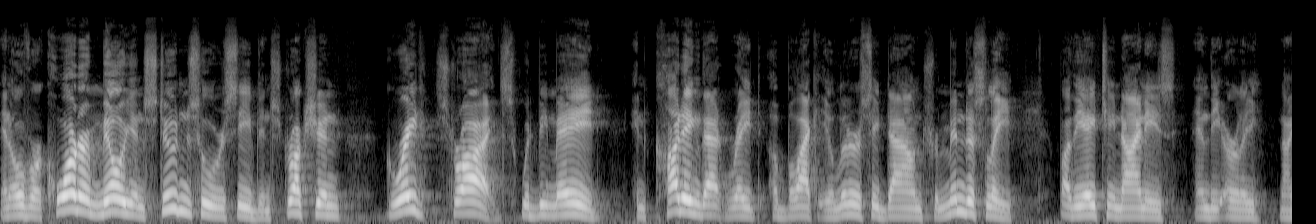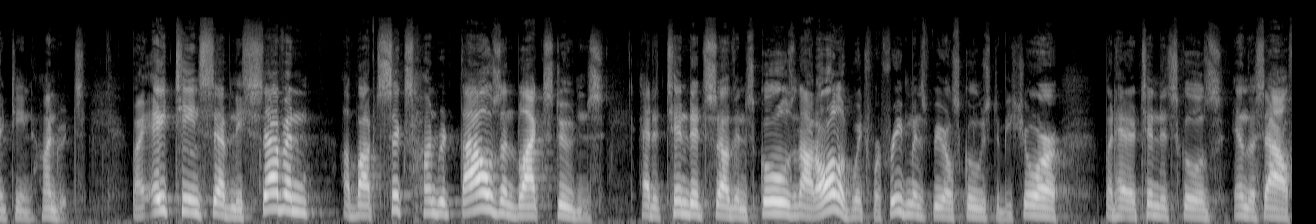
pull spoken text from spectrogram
and over a quarter million students who received instruction, great strides would be made in cutting that rate of black illiteracy down tremendously by the 1890s and the early 1900s. By 1877, about 600,000 black students had attended Southern schools, not all of which were Freedmen's Bureau schools to be sure, but had attended schools in the South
